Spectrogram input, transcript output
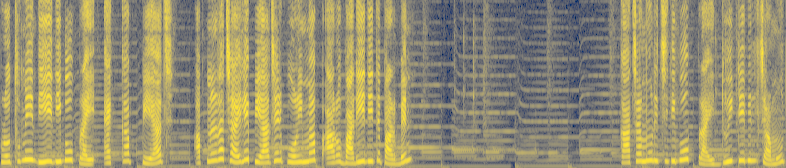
প্রথমে দিয়ে দিব প্রায় এক কাপ পেঁয়াজ। আপনারা চাইলে পেঁয়াজের পরিমাপ আরও বাড়িয়ে দিতে পারবেন। কাঁচামরিচ দিব প্রায় দুই টেবিল চামচ।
